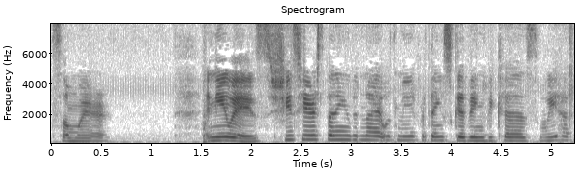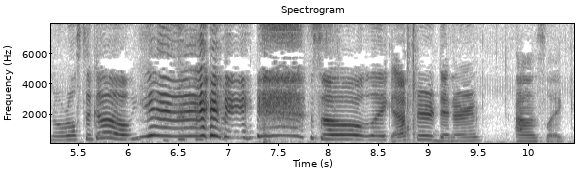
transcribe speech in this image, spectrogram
somewhere. Anyways, she's here spending the night with me for Thanksgiving because we have nowhere else to go. Yay! so like after dinner, I was like,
